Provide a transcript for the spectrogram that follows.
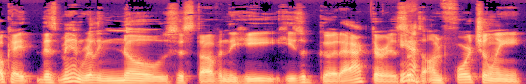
okay, this man really knows his stuff, and he he's a good actor. It's, Yeah. it's unfortunately,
